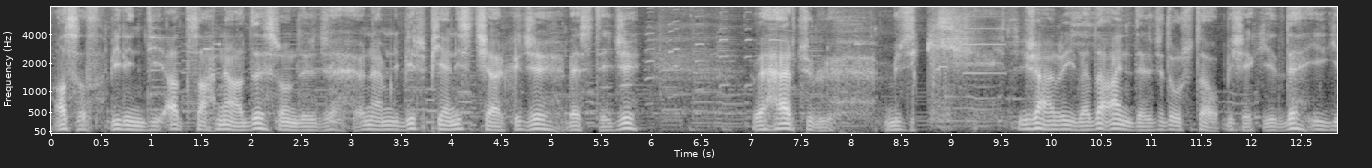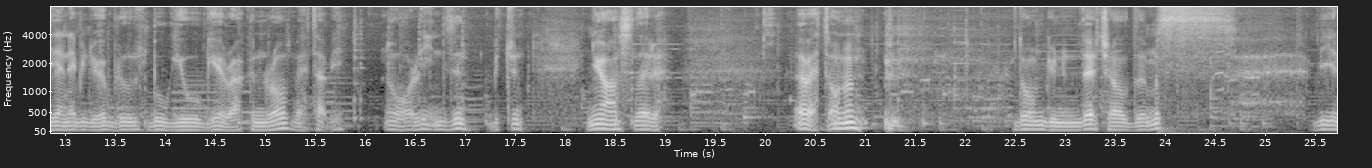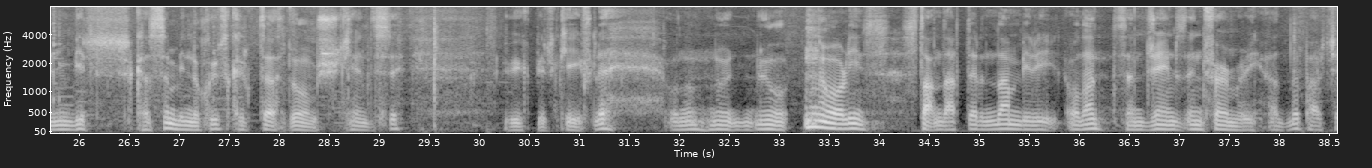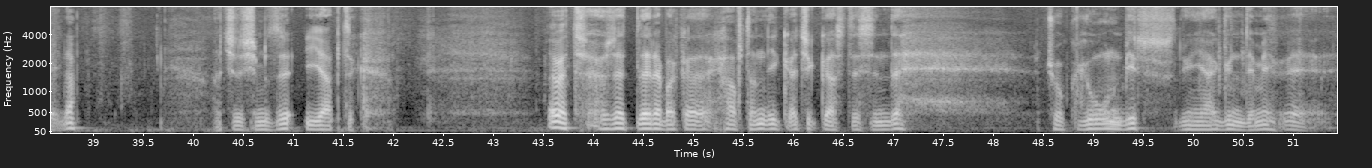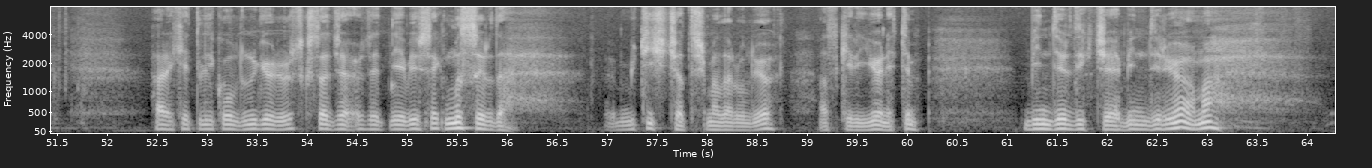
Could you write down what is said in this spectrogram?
Asıl bilindiği ad sahne adı son derece önemli bir piyanist, şarkıcı, besteci ve her türlü müzik janrıyla da aynı derecede usta bir şekilde ilgilenebiliyor. Blues, boogie, woogie, rock and roll ve tabii New Orleans'in bütün nüansları. Evet onun doğum gününde çaldığımız 21 Kasım 1940'ta doğmuş kendisi. Büyük bir keyifle onun New, New Orleans standartlarından biri olan St. James Infirmary adlı parçayla açılışımızı yaptık. Evet özetlere bakalım haftanın ilk açık gazetesinde çok yoğun bir dünya gündemi ve hareketlilik olduğunu görüyoruz. Kısaca özetleyebilirsek Mısır'da müthiş çatışmalar oluyor. Askeri yönetim bindirdikçe bindiriyor ama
